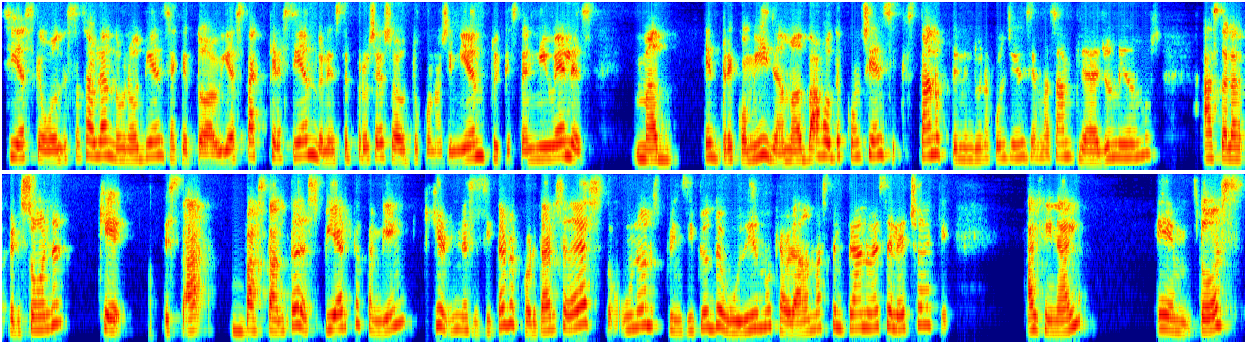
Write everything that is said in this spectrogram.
si es que vos le estás hablando a una audiencia que todavía está creciendo en este proceso de autoconocimiento y que está en niveles más, entre comillas, más bajos de conciencia y que están obteniendo una conciencia más amplia de ellos mismos, hasta la persona que está bastante despierta también, que necesita recordarse de esto. Uno de los principios de budismo que hablaba más temprano es el hecho de que al final eh, todo es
